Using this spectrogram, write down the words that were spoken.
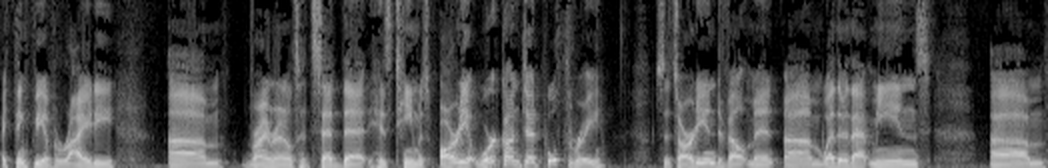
I think via Variety. Um, Ryan Reynolds had said that his team was already at work on Deadpool 3. So it's already in development. Um, whether that means um,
